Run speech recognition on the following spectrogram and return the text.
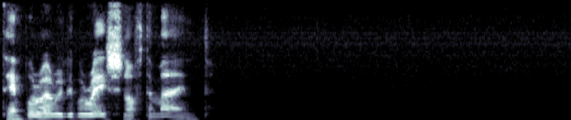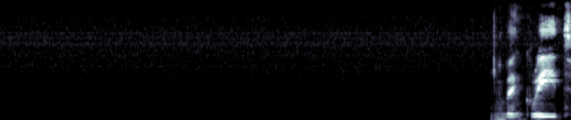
temporary liberation of the mind. When greed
